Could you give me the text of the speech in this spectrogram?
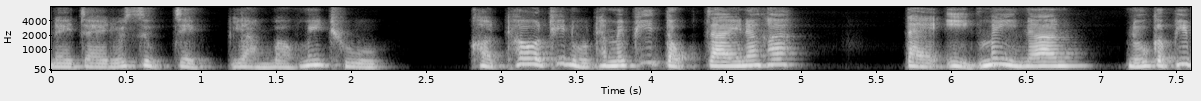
ในใจรู้สึกเจ็บอย่างบอกไม่ถูก ขอโทษที่หนูทำให้พี่ตกใจนะคะ แต่อีกไม่นาน หนูกับพี่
